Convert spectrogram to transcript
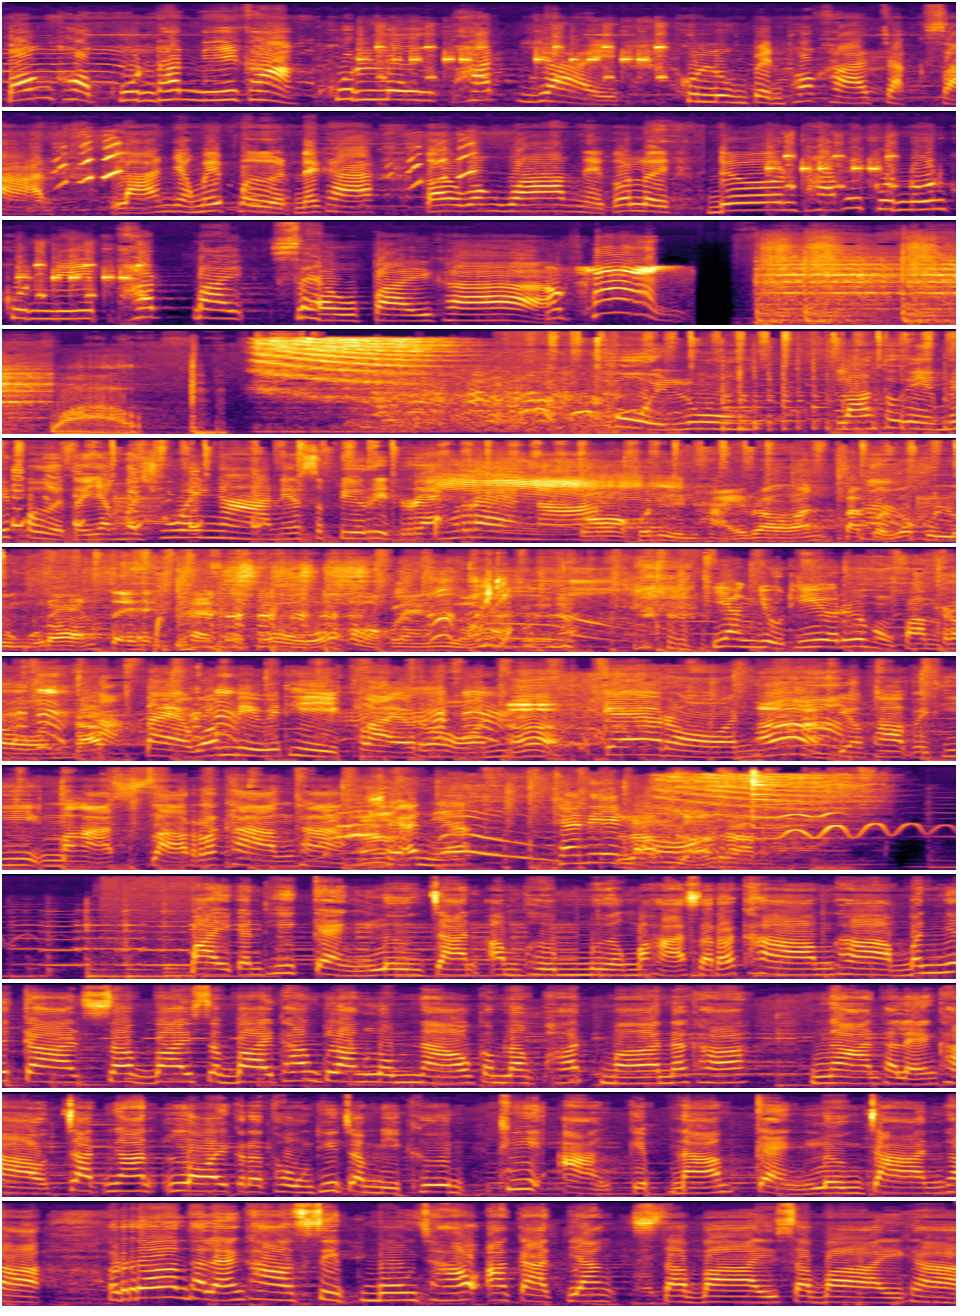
ต้องขอบคุณท่านนี้ค่ะ คุณลุงพัดใหญ่ คุณลุงเป็นพ่อค้าจักสารร้านยังไม่เปิดนะคะ ก็ว่างๆเนี่ยก็เลยเดินพัดให้คุณนู้นคุณนี้พัดไปแซวไปค่ะโอ้ยลุง ร้านตัวเองไม่เปิดแต่ยังมาช่วยงานเนี่ยสปิริตแรงแรงๆนะ ก็คนอื่นหายร้อน ปรากฏว่าคุณลุงร้อนเตะแทนโอ้โหออกแรงเหงื่อออกเลยนะ ยังอยู่ที่เรื่องของความร้อน ครับแต่ว่ามีวิธีคลายร้อน อ่าแก้ร้อน อ่าเดี๋ยวพาไปที่มหาสารคามค่ะ อ่า ใช้อันเนี้ยแค่นี้เองเหรอรำเหรอร ไปกันที่แก่งเลิงจานอำเภอเมืองมหาสารคามค่ะ บรรยากาศสบายสบายๆท่ามกลางลมหนาวกำลังพัดมานะคะ งานแถลงข่าวจัดงานลอยกระทงที่จะมีขึ้นที่อ่างเก็บน้ำแก่งเลิงจานค่ะ เริ่มแถลงข่าว 10 โมงเช้าอากาศยังสบายสบายๆค่ะ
